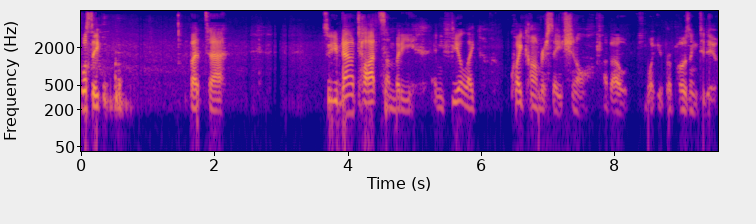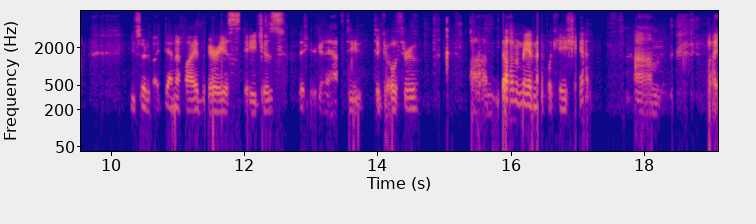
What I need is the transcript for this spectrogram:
We'll see. But uh, so you've now taught somebody, and you feel like quite conversational about what you're proposing to do. You've sort of identified the various stages that you're going to have to to go through. Um, you haven't made an application yet, um, but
